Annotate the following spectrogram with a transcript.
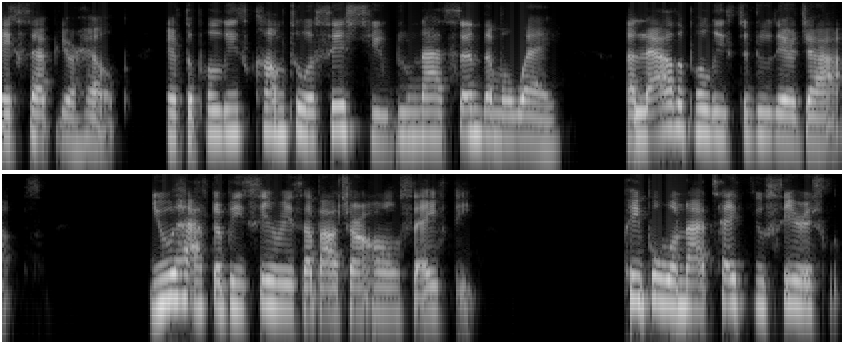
accept your help. If the police come to assist you, do not send them away. Allow the police to do their jobs. You have to be serious about your own safety. People will not take you seriously.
